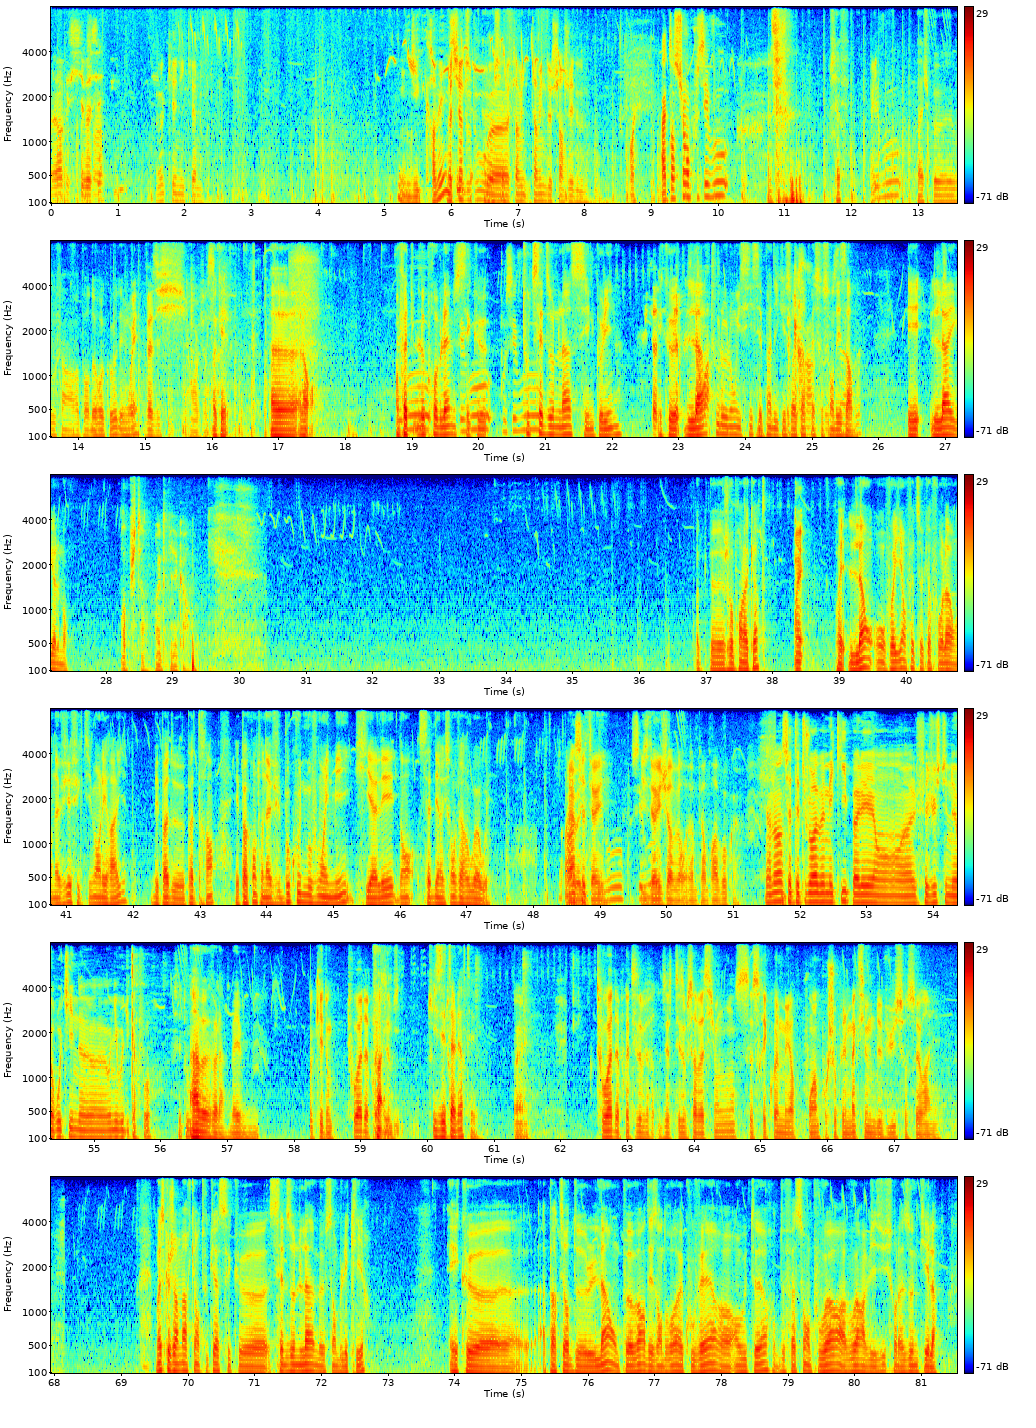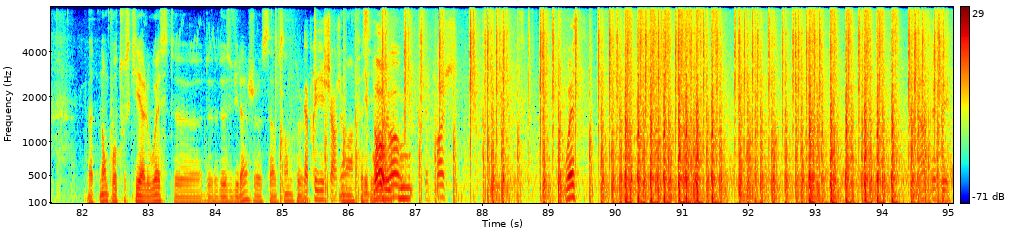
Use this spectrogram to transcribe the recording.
Alors, qu'est-ce qui s'est passé? Ok, nickel. Il y a une jeep cramée Bah tiens, Doudou, euh, euh, termine, termine de charger, Doudou. Attention, poussez-vous Chef Je peux vous faire un rapport de reco déjà Ouais, vas-y, on va faire ça. Ok. Euh, alors, en fait, le problème, c'est que toute cette zone-là, c'est une colline, Putain, et que là, tout le long ici, c'est pas indiqué sur la carte, mais ce sont des arbres. Et là également. Oh putain, ouais, ok, d'accord. Euh, je reprends la carte? Ouais. Ouais, là, on, on voyait en fait ce carrefour-là, on a vu effectivement les rails, mais pas de, pas de train. Et par contre, on a vu beaucoup de mouvements ennemis qui allaient dans cette direction vers Huawei. Ah, Ouais, ouais, c'est- il se dirige- Poussez-vous, il se poussez-vous. dirige vers, Bravo, quoi. Non, non, c'était toujours la même équipe. Elle, est en... elle fait juste une routine euh, au niveau du carrefour. C'est tout. Ah bah voilà, mais Ok, donc toi, d'après enfin, tes, ils, ils étaient alertés. toi, d'après tes, ob- tes observations, ce serait quoi le meilleur point pour choper le maximum de vues sur ce rail? Moi, ce que j'ai remarqué en tout cas, c'est que cette zone-là me semblait clear. Et que euh, à partir de là, on peut avoir des endroits à couvert euh, en hauteur de façon à pouvoir avoir un visu sur la zone qui est là. Maintenant, pour tout ce qui est à l'ouest euh, de, de ce village, ça me semble T'as pris les chargeurs moins Et facile. pour le Wow, wow. coup, C'est proche ouest, Il y a un traité.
